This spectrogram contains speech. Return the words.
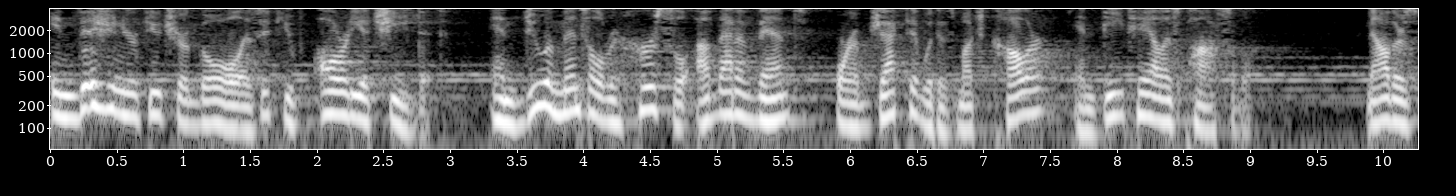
envision your future goal as if you've already achieved it and do a mental rehearsal of that event or objective with as much color and detail as possible. Now there's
